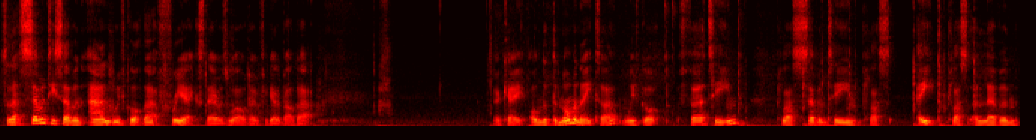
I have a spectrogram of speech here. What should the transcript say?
So that's 77, and we've got that 3x there as well, don't forget about that. Okay, on the denominator, we've got 13 plus 17 plus 8 plus 11,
